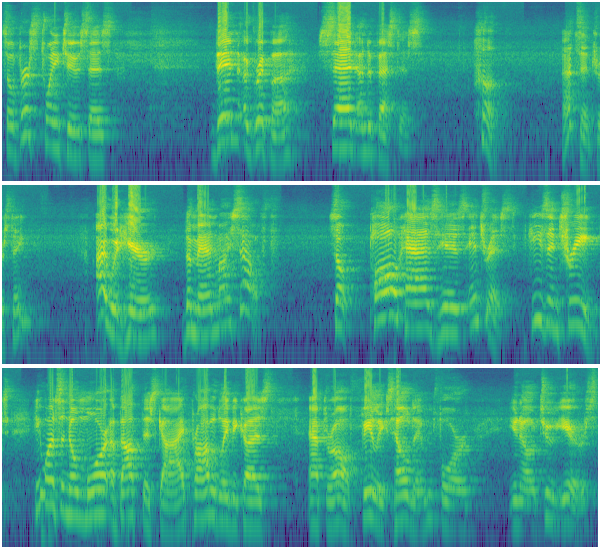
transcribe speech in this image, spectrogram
So verse 22 says, Then Agrippa said unto Festus, Huh, that's interesting. I would hear the man myself. So Paul has his interest. He's intrigued. He wants to know more about this guy, probably because, after all, Felix held him for, you know, two years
